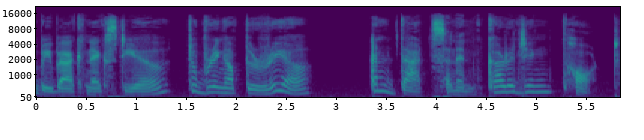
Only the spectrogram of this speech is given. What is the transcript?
They'll be back next year to bring up the rear, and that's an encouraging thought.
